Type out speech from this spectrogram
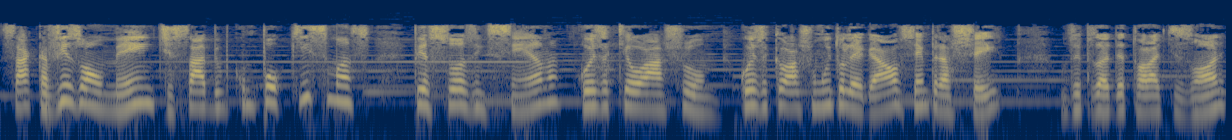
saca? Visualmente, sabe? Com pouquíssimas pessoas em cena, coisa que eu acho, coisa que eu acho muito legal, sempre achei nos episódios de Twilight Zone.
